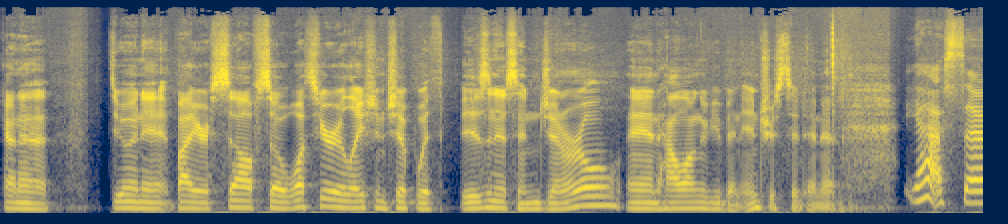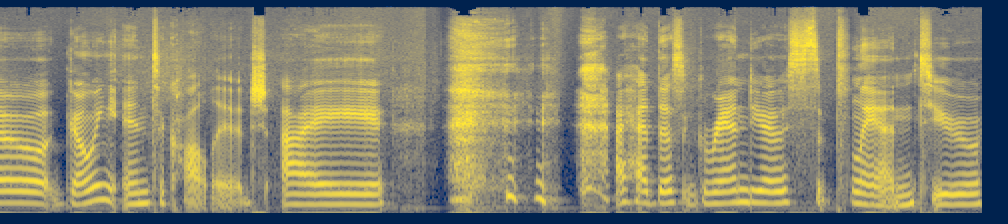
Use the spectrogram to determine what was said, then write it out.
kind of doing it by yourself. So, what's your relationship with business in general, and how long have you been interested in it? Yeah, so going into college, I I had this grandiose plan to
